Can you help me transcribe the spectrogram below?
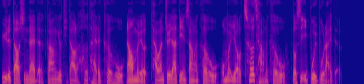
遇得到现在的刚刚有提到了和泰的客户。然后我们有台湾最大电商的客户，我们有车厂的客户，都是一步一步来的。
